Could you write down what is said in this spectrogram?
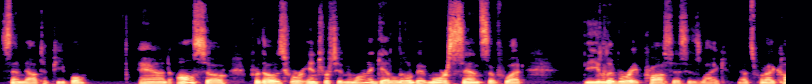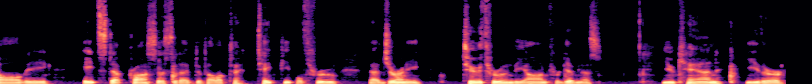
send out to people. And also, for those who are interested and want to get a little bit more sense of what the Liberate process is like. That's what I call the eight step process that I've developed to take people through that journey to, through, and beyond forgiveness. You can either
